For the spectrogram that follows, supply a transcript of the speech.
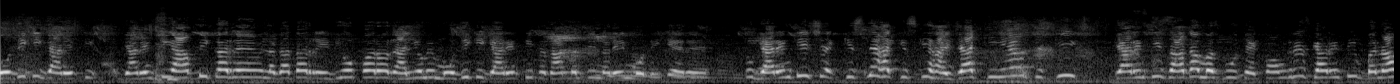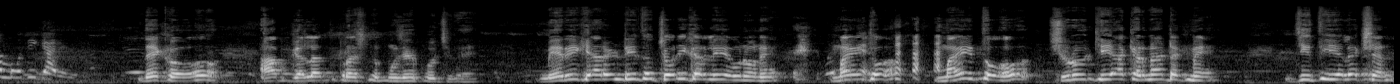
मोदी की गारंटी गारंटी आप भी कर रहे हैं लगातार रेडियो पर और रैलियों में मोदी की गारंटी प्रधानमंत्री नरेंद्र मोदी कह रहे हैं। तो गारंटी किसने किसकी हाईजैक की है और किसकी गारंटी ज़्यादा मज़बूत है? कांग्रेस गारंटी बना मोदी गारंटी देखो आप गलत प्रश्न मुझे पूछ रहे मेरी गारंटी तो चोरी कर ली है उन्होंने। मैं तो मैं तो शुरू किया कर्नाटक में जीती इलेक्शन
